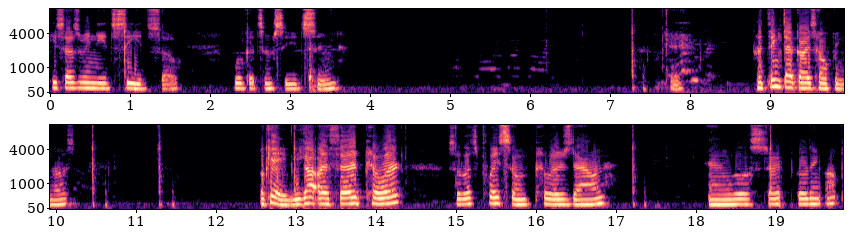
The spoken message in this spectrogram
he says we need seeds, so we'll get some seeds soon. Okay. I think that guy's helping us. Okay, we got our third pillar. So let's place some pillars down. And we'll start building up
